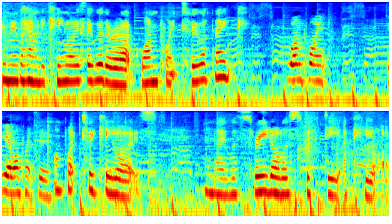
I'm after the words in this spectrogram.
Do you remember how many kilos they were? They were like one point two, I think. One point. Yeah, one point two. 1.2 kilos and they were $3.50 a kilo.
